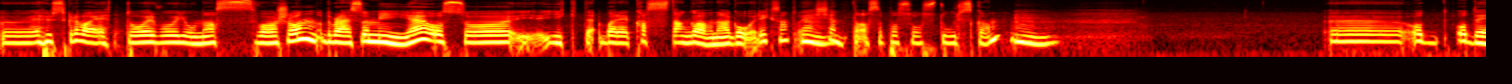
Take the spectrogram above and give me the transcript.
Jeg husker det var ett år hvor Jonas var sånn. og Det blei så mye, og så gikk det Bare kasta han gavene av gårde, ikke sant. Og jeg Mm. kjente altså på så stor skam. Mm. Uh, og, og det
